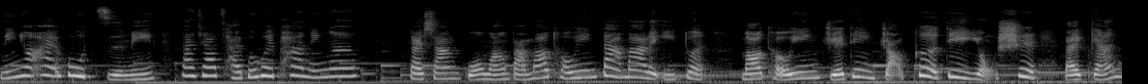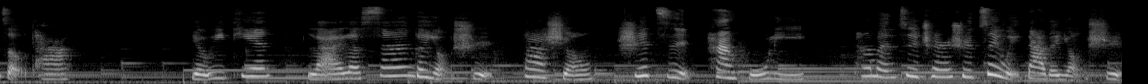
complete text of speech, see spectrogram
您要爱护子民，大家才不会怕您啊。”大象国王把猫头鹰大骂了一顿，猫头鹰决定找各地勇士来赶走它。有一天，来了三个勇士：大熊、狮子和狐狸。他们自称是最伟大的勇士，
